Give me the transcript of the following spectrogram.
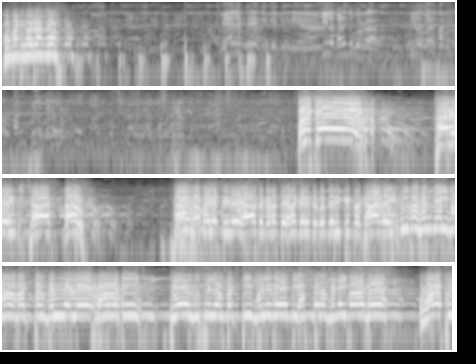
என் மாட்டுக்கு வருவாங்க ஓகே டைம் ஸ்டார்ட் நவ் சமயத்திலே ஆடு கடந்து அலங்கரித்துக் கொண்டிருக்கின்ற காலை. சிவகங்கை மாவட்டம் வெள்ளலூர் நாடு கே. உசிலம்பட்டி மலுவேண்டி அம்பலம் நினைவாக வாசி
